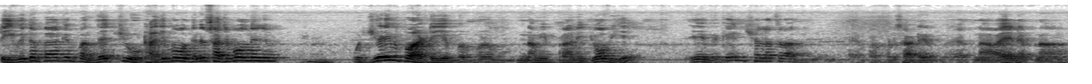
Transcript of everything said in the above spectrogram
ਟੀਵੀ ਤੇ ਬਹਿ ਕੇ ਬੰਦੇ ਝੂਠਾਂ 'ਚ ਬੋਲਦੇ ਨੇ ਸੱਚ ਬੋਲਦੇ ਨੇ ਉਹ ਜਿਹੜੀ ਵੀ ਪਾਰਟੀ ਹੈ ਨਵੀਂ ਪੁਰਾਣੀ ਜੋ ਵੀ ਹੈ ਇਹ ਵੇ ਕਿ ਇਨਸ਼ਾਅੱਲਾ ਆਪਣੇ ਸਾਡੇ ਆਪਣਾ ਆਏ ਨੇ ਆਪਣਾ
